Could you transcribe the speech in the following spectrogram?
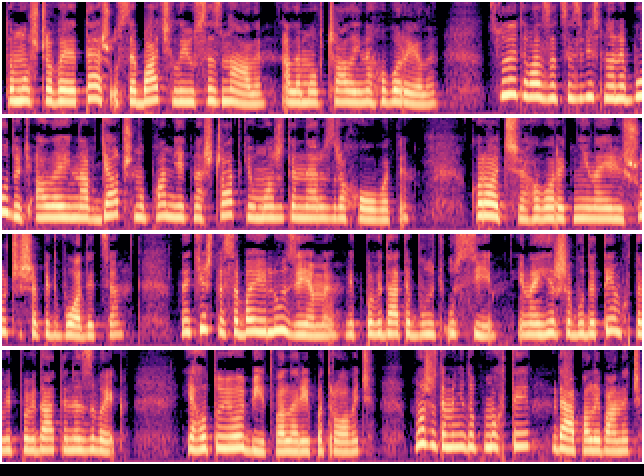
тому що ви теж усе бачили і усе знали, але мовчали і не говорили. Судити вас за це, звісно, не будуть, але й на вдячну пам'ять нащадків можете не розраховувати. Коротше, говорить Ніна і рішучіше підводиться. Не тіште себе ілюзіями, відповідати будуть усі, і найгірше буде тим, хто відповідати не звик. Я готую обід, Валерій Петрович. Можете мені допомогти? Да, Пал Іванич.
